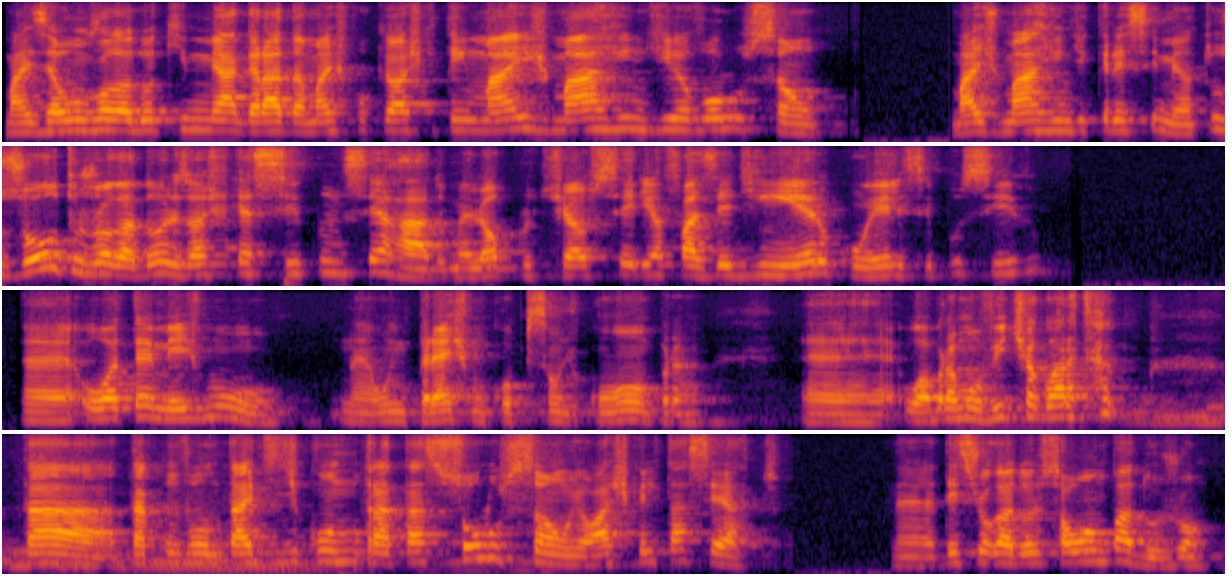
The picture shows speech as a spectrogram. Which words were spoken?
mas é um jogador que me agrada mais porque eu acho que tem mais margem de evolução, mais margem de crescimento. Os outros jogadores, eu acho que é ciclo encerrado. O melhor para o Chelsea seria fazer dinheiro com ele, se possível, é, ou até mesmo né, um empréstimo com opção de compra. É, o Abramovich agora está tá, tá com vontade de contratar solução. Eu acho que ele está certo. Né? Desses jogadores, só o Ampadu, João.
